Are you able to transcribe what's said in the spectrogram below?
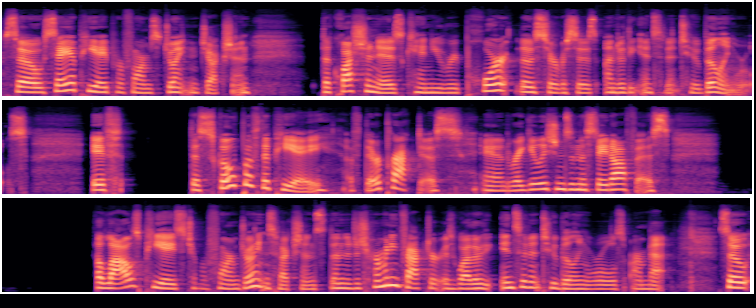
So, say a PA performs joint injection the question is can you report those services under the incident to billing rules? If the scope of the PA, of their practice, and regulations in the state office allows PAs to perform joint injections, then the determining factor is whether the incident to billing rules are met. So,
